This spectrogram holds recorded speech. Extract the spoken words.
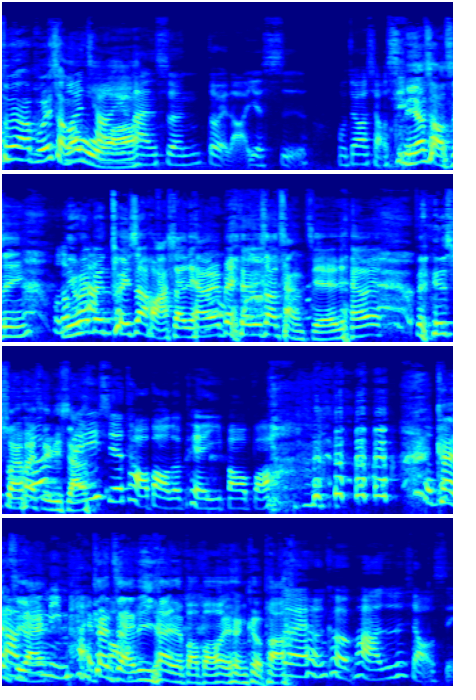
对啊，不会抢到我不会抢一个啊！男生。对啦，也是，我就要小心。你要小心 你会被推下华山，你还会被在路上抢劫，你还会被摔坏行李箱背。一些淘宝的便宜包包，看起来名牌包，看起来厉害的包包会很可怕。对，很可怕，就是小心，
